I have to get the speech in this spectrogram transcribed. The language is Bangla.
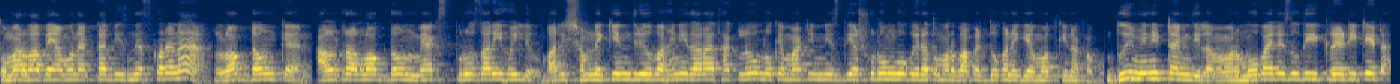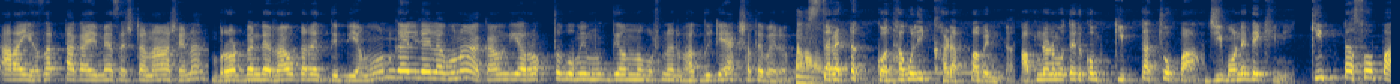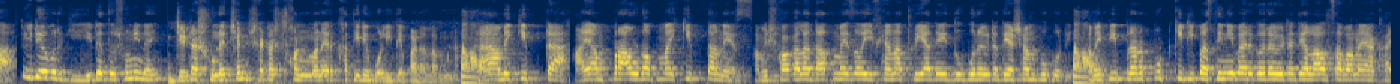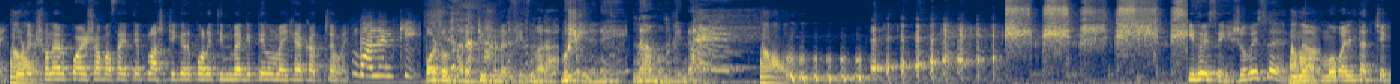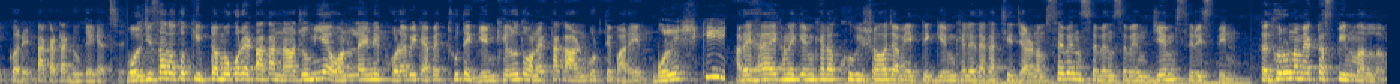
তোমার বাপে এমন একটা বিজনেস করে না? লকডাউন কেন? আলট্রা লকডাউন ম্যাক্স প্রোজারি হইলেও, বাড়ির সামনে কেন্দ্রীয় বাহিনী দাঁড়ায় থাকলেও লোকে মাটির নিচ দিয়া সুরঙ্গ কইরা তোমার বাপের দোকানে গিয়া মদ কিনা খাব। দুই মিনিট টাইম দিলাম। আমার মোবাইলে যদি ক্রেডিটেড আড়াই হাজার টাকা এই মেসেজটা না আসে না ব্রডব্যান্ডের রাউটারের দিব্যি এমন গাইল গাইলাবো না, কান দিয়া রক্ত বমি, মুখ দিয়ে অন্ন বসনের ভাত দুইটা একসাথে বাইরে স্যার, একটা কথা বলি খারাপ পাবেন না। আপনার মতো এরকম কিপটা চোপা জীবনে দেখিনি। কিপটা সোপা। এটা আবার কি? এটা তো শুনি নাই। যেটা শুনেছেন সেটা সম্মানের খাতিরে বলিতে পারলাম না। হ্যাঁ আমি কিপটা। I am proud of my কিপটানেস। আমি সকালে দাঁত মাইজা ওই ফেনা থুইয়া দেই দুপুরে ওইটা দিয়ে শ্যাম্পু করি। আমি পিঁপড়ার পুটকি টিপা চিনি বের করে ওইটা দিয়ে লাল চা বানায়া খাই। প্রোটেকশনের পয়সা বাঁচাইতে প্লাস্টিকের পলিথিন ব্যাগে তেল মাইখা কাজ চালাই। বলেন কি? পটল স্যারের টিউশনের ফিস মারা। মুশকিল নেই। না মুমকিন না কি হয়েছে? হিসেব হয়েছে? না। মোবাইলটা চেক করেন টাকাটা ঢুকে গেছে। বলছি স্যার অত কিপটামো করে টাকা না জমিয়ে অনলাইনে ফোরাবিট অ্যাপের থ্রুতে গেম খেলেও তো অনেক টাকা আর্ন করতে পারেন। বলিস কি? আরে হ্যাঁ এখানে গেম খেলা খুবই সহজ। আমি একটি গেম খেলে দেখাচ্ছি যার নাম seven seven seven gems respin ধরুন আমি একটা স্পিন মারলাম।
